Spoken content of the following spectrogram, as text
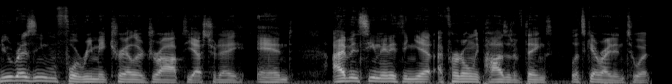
new Resident Evil 4 remake trailer dropped yesterday, and I haven't seen anything yet. I've heard only positive things. Let's get right into it.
